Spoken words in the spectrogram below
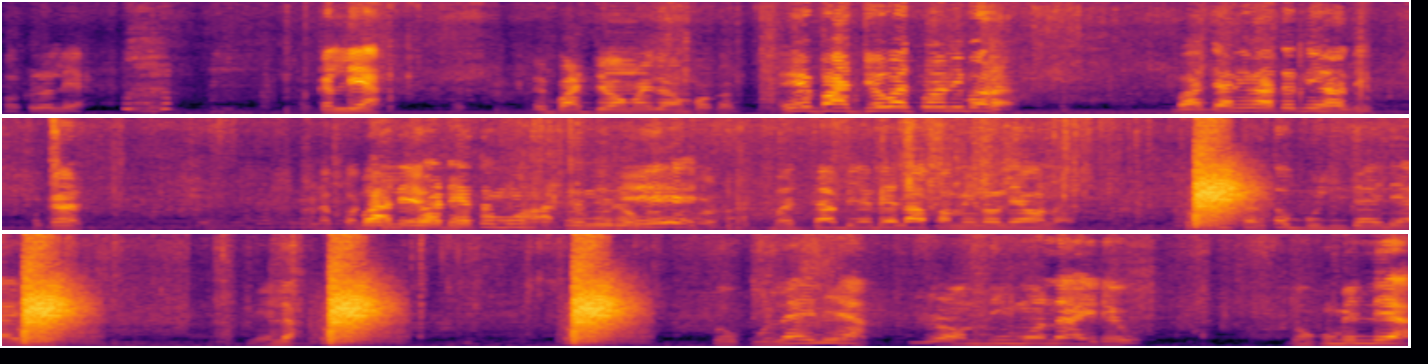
પકડો લ્યા. પકડ લ્યા. એ ભાજ્યો માં જામ પકડ. એ ભાજ્યો વાંચવાની પર ભાજ્યાની વાત જ નહીં આવતી. પકડ ભાજ્યો હે તો હું હાથે નહીં રહું બધા બે બે લાફા મેલો લેવાના. ચોરી કરતો ભૂલી જાય લે આવી મેલા. તો કુલાઈ લે. આમ ની મોના આઈ રહ્યો. ધોકું મેલ લે.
